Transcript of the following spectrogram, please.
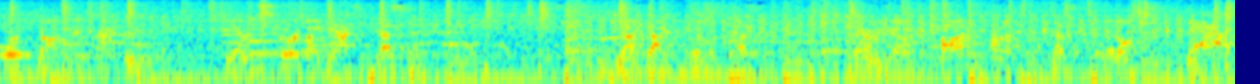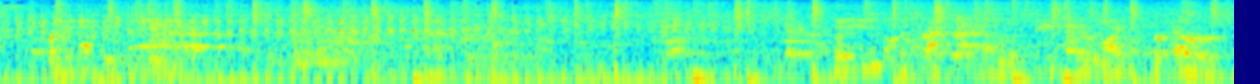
Ford document tractors. They are restored by Dax and Dustin. The young guy in the middle is Dustin. There we go. Todd in front, Dustin in the middle, Dax bringing up the end. Putting youth on a tractor and you will change their life forever.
